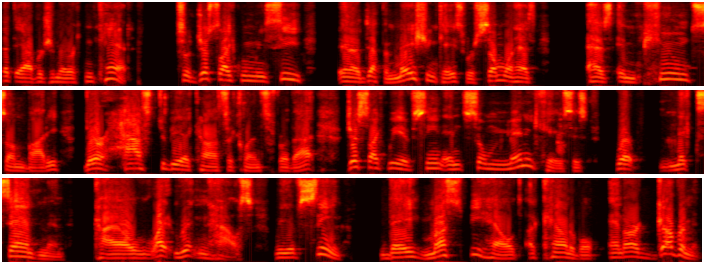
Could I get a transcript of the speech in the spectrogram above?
that the average American can't. So just like when we see in a defamation case where someone has has impugned somebody, there has to be a consequence for that. Just like we have seen in so many cases where Nick Sandmann, Kyle Rittenhouse, we have seen they must be held accountable, and our government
